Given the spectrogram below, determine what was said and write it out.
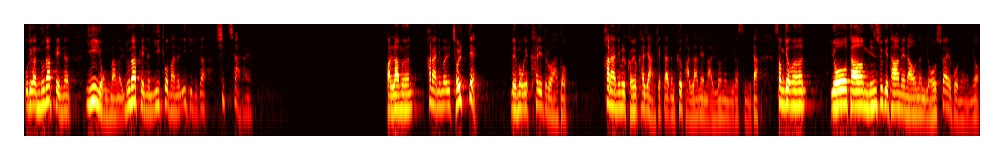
우리가 눈앞에 있는 이 욕망을 눈앞에 있는 이 교만을 이기기가 쉽지 않아요. 발람은 하나님을 절대 내 목에 칼이 들어와도 하나님을 거역하지 않겠다던 그 발람의 말로는 이렇습니다. 성경은 요 다음 민수기 다음에 나오는 여수아에 보면은요.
